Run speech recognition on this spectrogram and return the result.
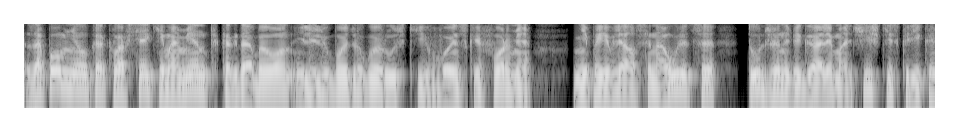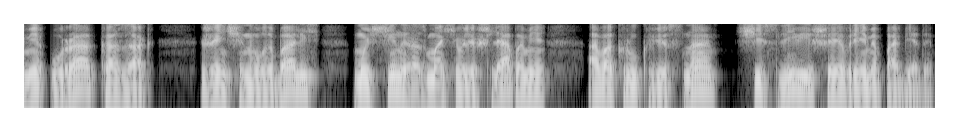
Запомнил, как во всякий момент, когда бы он или любой другой русский в воинской форме не появлялся на улице, Тут же набегали мальчишки с криками «Ура, казак!». Женщины улыбались, мужчины размахивали шляпами, а вокруг весна – счастливейшее время победы.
